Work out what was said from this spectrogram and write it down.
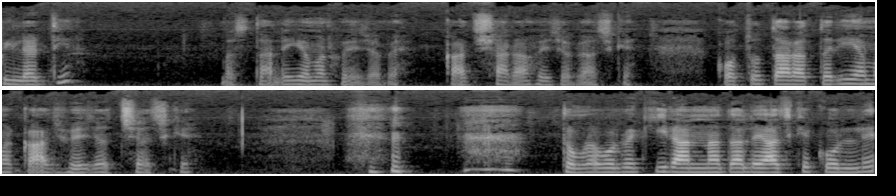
পিলার দিয়ে। ব্যাস, তাহলেই আমার হয়ে যাবে। কাজ সারা হয়ে যাবে আজকে। কত তাড়াতাড়ি আমার কাজ হয়ে যাচ্ছে আজকে। তোমরা বলবে, কি রান্না তাহলে আজকে করলে?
